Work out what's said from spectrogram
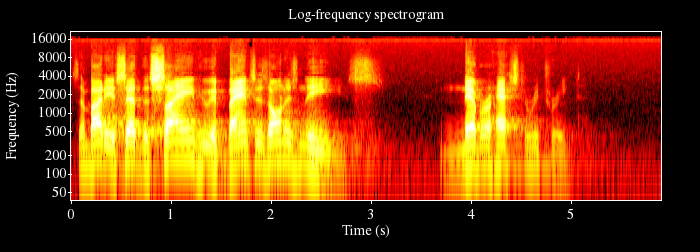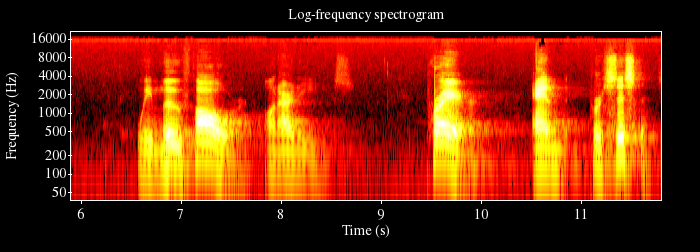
Somebody has said the saint who advances on his knees never has to retreat. We move forward on our knees. Prayer and persistence.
